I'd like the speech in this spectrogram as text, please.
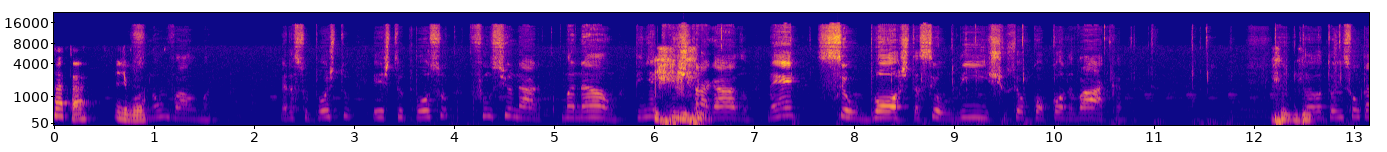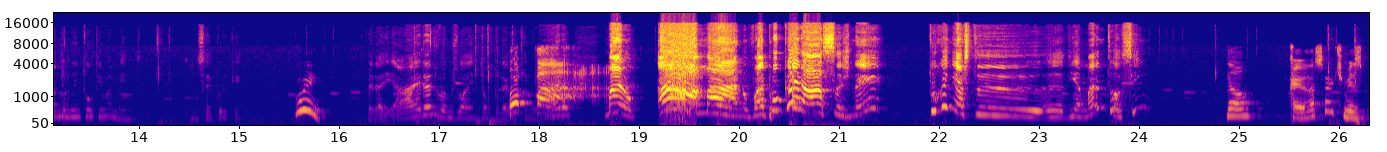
Ah, tá. É de boa. Isso não vale, mano. Era suposto este poço funcionar. Mas não. Tinha que vir estragado, né? Seu bosta, seu lixo, seu cocô de vaca. Eu estou insultando muito ultimamente. Não sei porquê. Ui. Espera aí, Iron, vamos lá então pegar aqui no Opa! Iron. Mano, ah, mano, vai para o caraças, né? Tu ganhaste eh, diamante ou assim? Não. Caiu na sorte mesmo,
